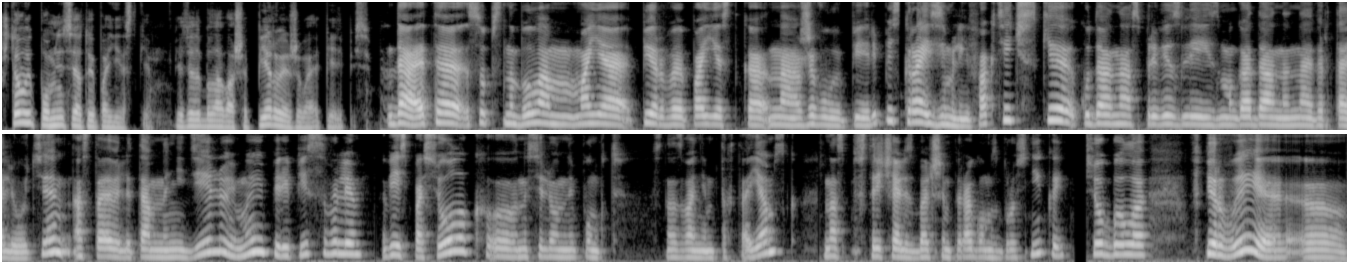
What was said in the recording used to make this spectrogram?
Что вы помните о той поездке? Ведь это была ваша первая живая перепись. Да, это, собственно, была моя первая поездка на живую перепись. Край земли фактически, куда нас привезли из Магадана на вертолете, оставили там на неделю, и мы переписывали весь поселок, э, населенный пункт с названием Тахтаямск. Нас встречали с большим пирогом с брусникой. Все было впервые э,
